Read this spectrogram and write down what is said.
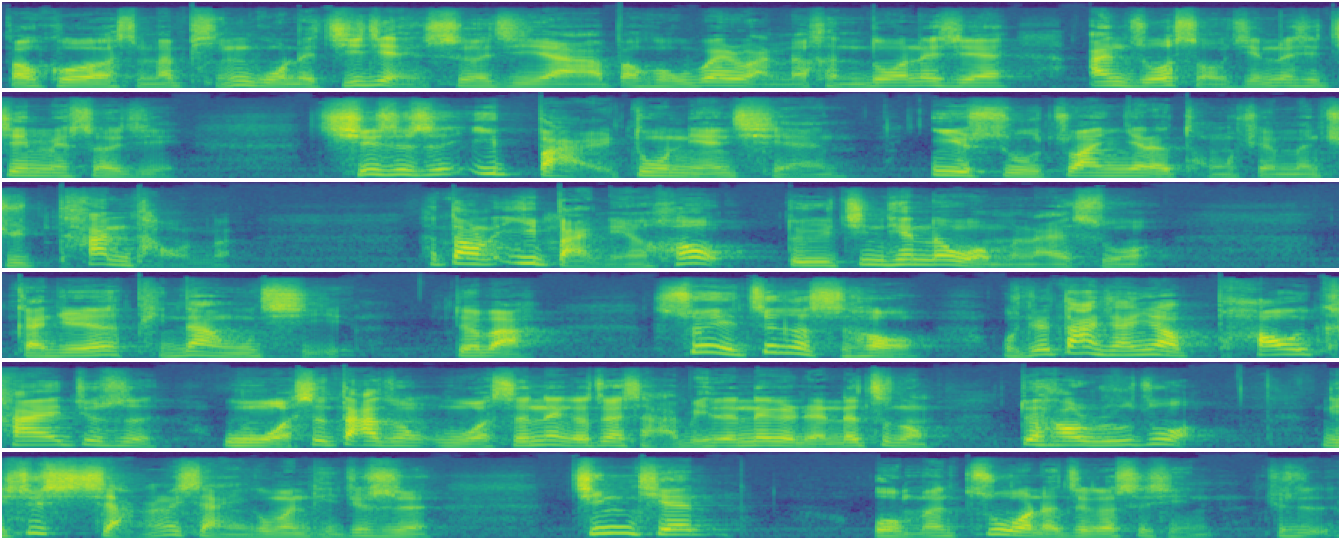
包括什么苹果的极简设计啊，包括微软的很多那些安卓手机那些界面设计，其实是一百多年前艺术专业的同学们去探讨的。它到了一百年后，对于今天的我们来说，感觉平淡无奇，对吧？所以这个时候，我觉得大家要抛开就是我是大众，我是那个最傻逼的那个人的这种对号入座，你去想一想一个问题，就是今天我们做的这个事情，就是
